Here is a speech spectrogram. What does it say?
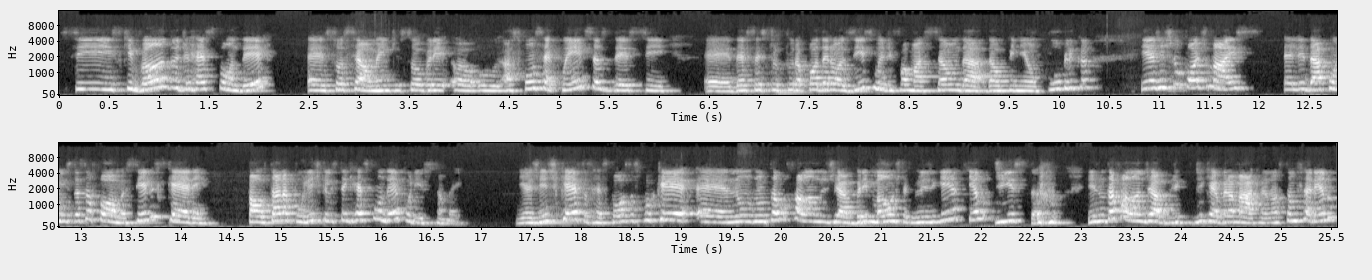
se esquivando de responder é, socialmente sobre uh, as consequências desse, é, dessa estrutura poderosíssima de formação da, da opinião pública, e a gente não pode mais é, lidar com isso dessa forma. Se eles querem pautar a política, eles têm que responder por isso também. E a gente quer essas respostas porque é, não, não estamos falando de abrir mão de tecnologia, ninguém aqui é ludista. A gente não está falando de, de, quebrar máquina, nós estamos querendo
